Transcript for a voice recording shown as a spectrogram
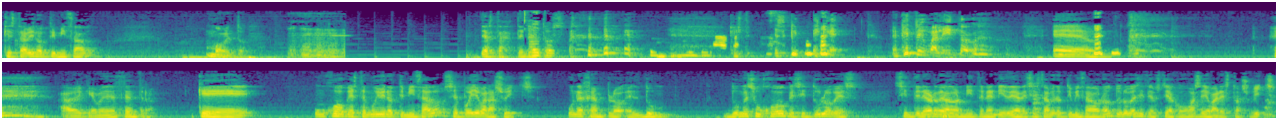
que está bien optimizado. Un momento. Ya está, tenía tos. es, que, es, que, es que estoy malito. Eh, a ver, que me centro. Que un juego que esté muy bien optimizado se puede llevar a Switch. Un ejemplo, el Doom. Doom es un juego que si tú lo ves sin tener ordenador ni tener ni idea de si está bien optimizado o no, tú lo ves y dices, hostia, ¿cómo vas a llevar esto a Switch?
